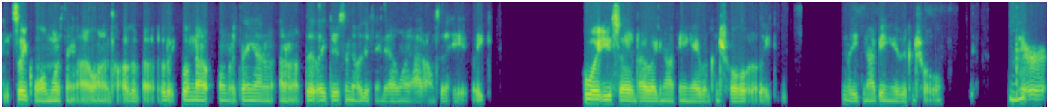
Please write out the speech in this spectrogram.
It's like one more thing I want to talk about. Like, well, not one more thing. I don't, I don't know. But like, there's another thing that I want to add on to the hate. Like, what you said about like not being able to control, like, like not being able to control. Mhm. There,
